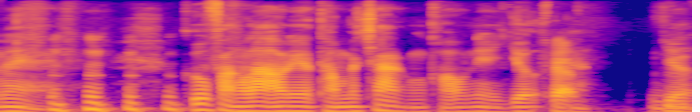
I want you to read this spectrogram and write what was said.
แน่คือฝั่งลาวเนี่ยธรรมชาติของเขาเนี่ยเยอะครับนะเยอะ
